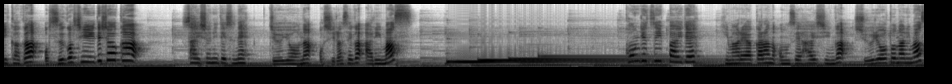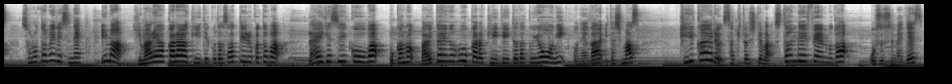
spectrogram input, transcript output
いかがお過ごしでしょうか？最初にですね重要なお知らせがあります。今月いっぱいでヒマラヤからの音声配信が終了となります。そのためですね今ヒマラヤから聞いてくださっている方は来月以降は他の媒体の方から聞いていただくようにお願いいたします。切り替える先としてはスタンデー FM がおすすめです。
